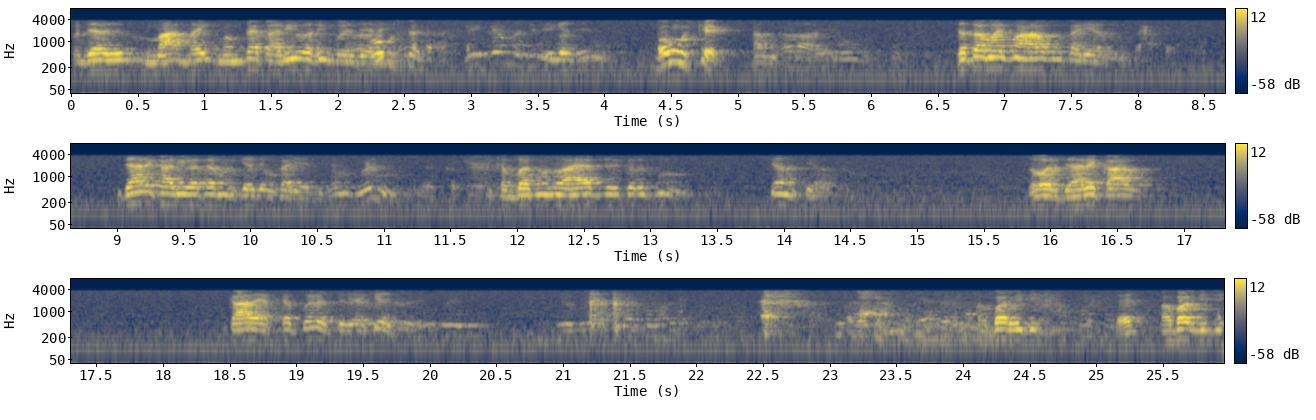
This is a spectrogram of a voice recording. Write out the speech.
પણ જયારે મમતા કાઢી વાળી પડે બહુ મુશ્કેલ. બહુ મુશ્કેલ. આમ. છતાં મારી પણ આવું કાઢી આવું જયારે કાઢી હોય મને ક્યાં હું કાઢી સમજ પડે ને. સંભાતમાં તો આયા કરું છું. ક્યાં નથી આવતું. તમારે જયારે કાળ કાળ એક્સેપ્ટ કરે ત્યારે કે આભાર વિધિ. આભાર વિધિ.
